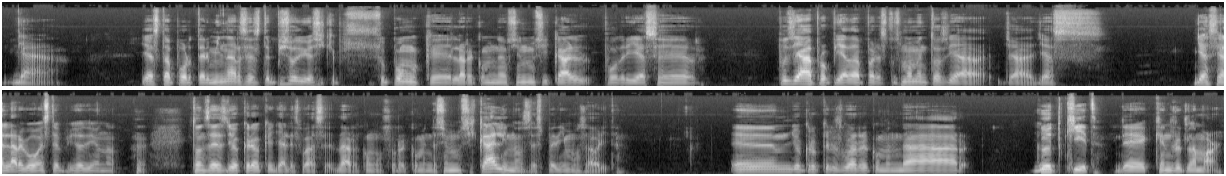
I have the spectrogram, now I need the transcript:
Ya, ya está por terminarse este episodio, así que pues, supongo que la recomendación musical podría ser pues ya apropiada para estos momentos. Ya, ya, ya ya se alargó este episodio, ¿no? Entonces yo creo que ya les voy a dar como su recomendación musical y nos despedimos ahorita. Em, yo creo que les voy a recomendar Good Kid de Kendrick Lamar.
